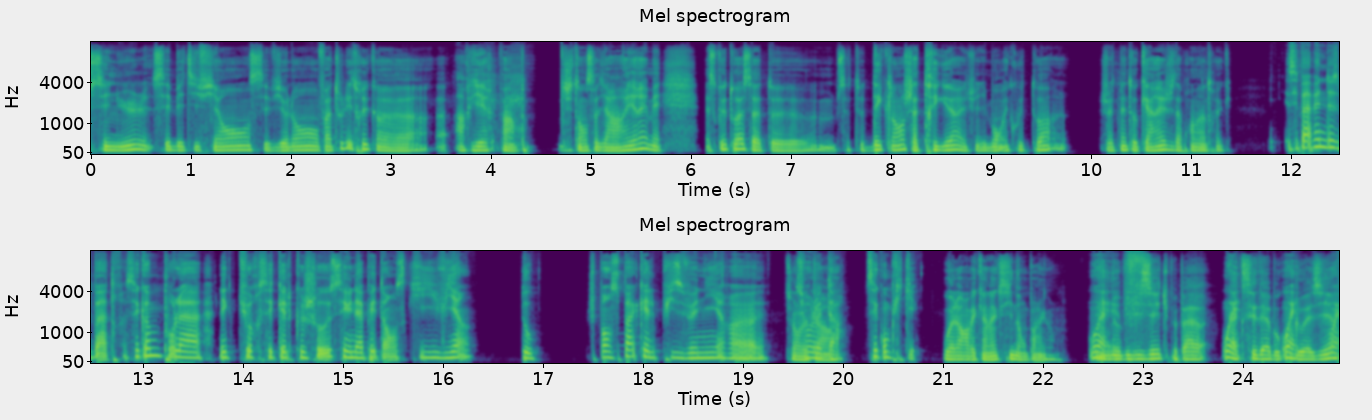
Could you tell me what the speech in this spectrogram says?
c'est nul, c'est bétifiant, c'est violent, enfin tous les trucs euh, arrière, enfin j'ai tendance à dire arriéré, mais est-ce que toi ça te, ça te déclenche, ça te trigger et tu dis bon écoute toi, je vais te mettre au carré, je vais t'apprendre un truc? c'est pas à peine de se battre. C'est comme pour la lecture, c'est quelque chose, c'est une appétence qui vient tôt. Je pense pas qu'elle puisse venir euh, Sur, sur, le, le tard. tard. C'est compliqué. Ou alors avec un accident par exemple. Ouais. Immobilisé, tu peux pas Ouais. accéder à beaucoup Ouais. de loisirs.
